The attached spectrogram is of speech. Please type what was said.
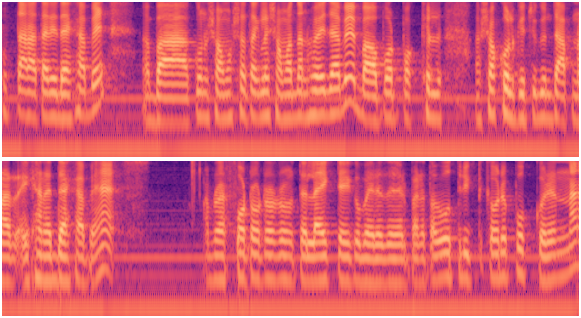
খুব তাড়াতাড়ি দেখাবে বা কোনো সমস্যা থাকলে সমাধান হয়ে যাবে বা অপর পক্ষের সকল কিছু কিন্তু আপনার এখানে দেখাবে হ্যাঁ? আপনার ফটো টটোতে লাইক টাইকও বেড়ে যাবে পারে তবে অতিরিক্ত করে পোক করেন না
